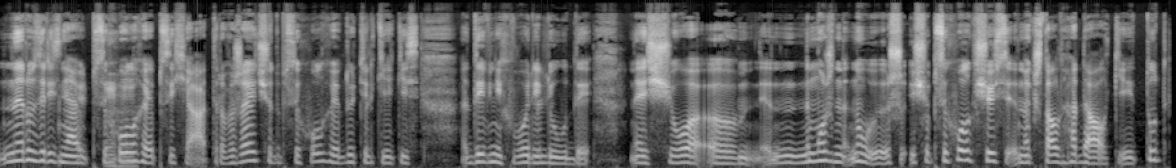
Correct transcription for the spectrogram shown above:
не розрізняють психолога і психіатра, вважають, що до психолога йдуть тільки якісь дивні хворі люди, що е, не можна, ну, що психолог щось на кшталт гадалки. І тут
